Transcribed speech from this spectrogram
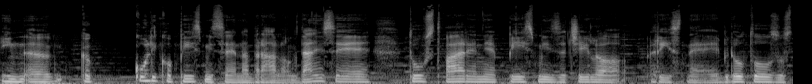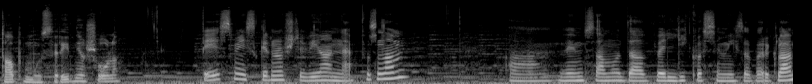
In uh, koliko pesmi se je nabralo, kdaj se je to ustvarjanje pesmi začelo resneje? Je bilo to z vstopom v srednjo šolo? Pesmi, iskreno števila ne poznam. Uh, vem samo, da veliko sem jih zavrgla,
